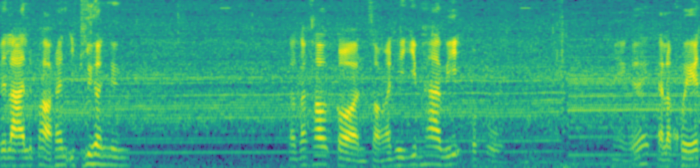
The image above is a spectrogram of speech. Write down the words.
เวลาหรือเปล่าท่านอีกเรื่องหนึ่งเราต้องเข้าก่อน2นาที25 วิโอ้โหแม่เอ้ยแต่ละเควส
